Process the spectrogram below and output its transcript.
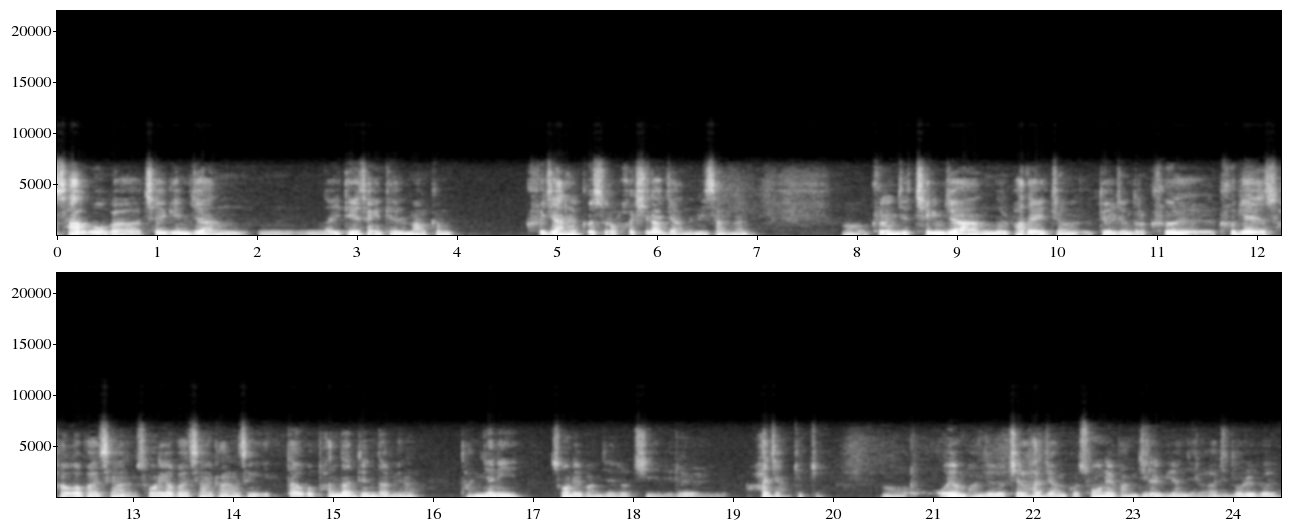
사고가 책임제한의 대상이 될 만큼 크지 않을 것으로 확신하지 않는 이상은 어, 그런 이제 책임 제한을 받아야 될 정도로 클, 크게 사고가 발생한, 손해가 발생할 가능성이 있다고 판단된다면 당연히 손해 방제 조치를 하지 않겠죠. 어, 오염 방제 조치를 하지 않고 손해 방지를 위한 여러 가지 노력을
